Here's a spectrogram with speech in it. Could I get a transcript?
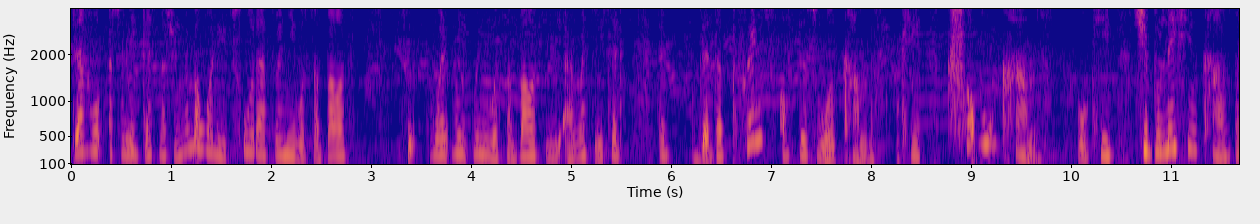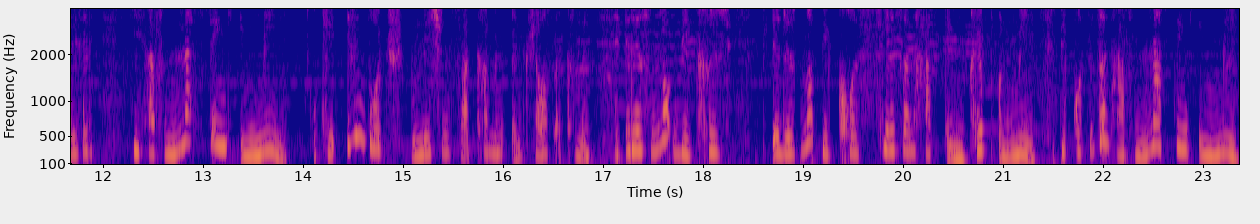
devil actually gets us. Remember what he told us when he was about to when, when, when he was about to be arrested, he said the, the prince of this world comes, okay, trouble comes, okay, tribulation comes, but he said he has nothing in me. Okay, even though tribulations are coming and trials are coming, it is not because it is not because Satan has a grip on me, because Satan has nothing in me.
